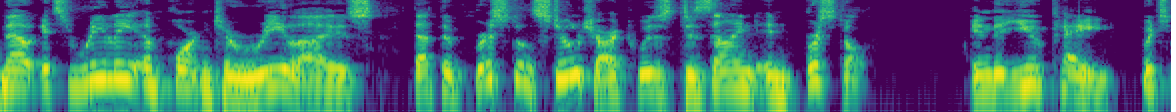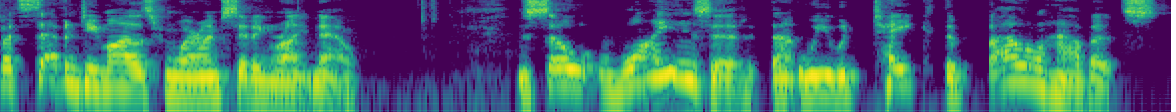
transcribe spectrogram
Now, it's really important to realize that the Bristol stool chart was designed in Bristol in the UK, which is about 70 miles from where I'm sitting right now. So, why is it that we would take the bowel habits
